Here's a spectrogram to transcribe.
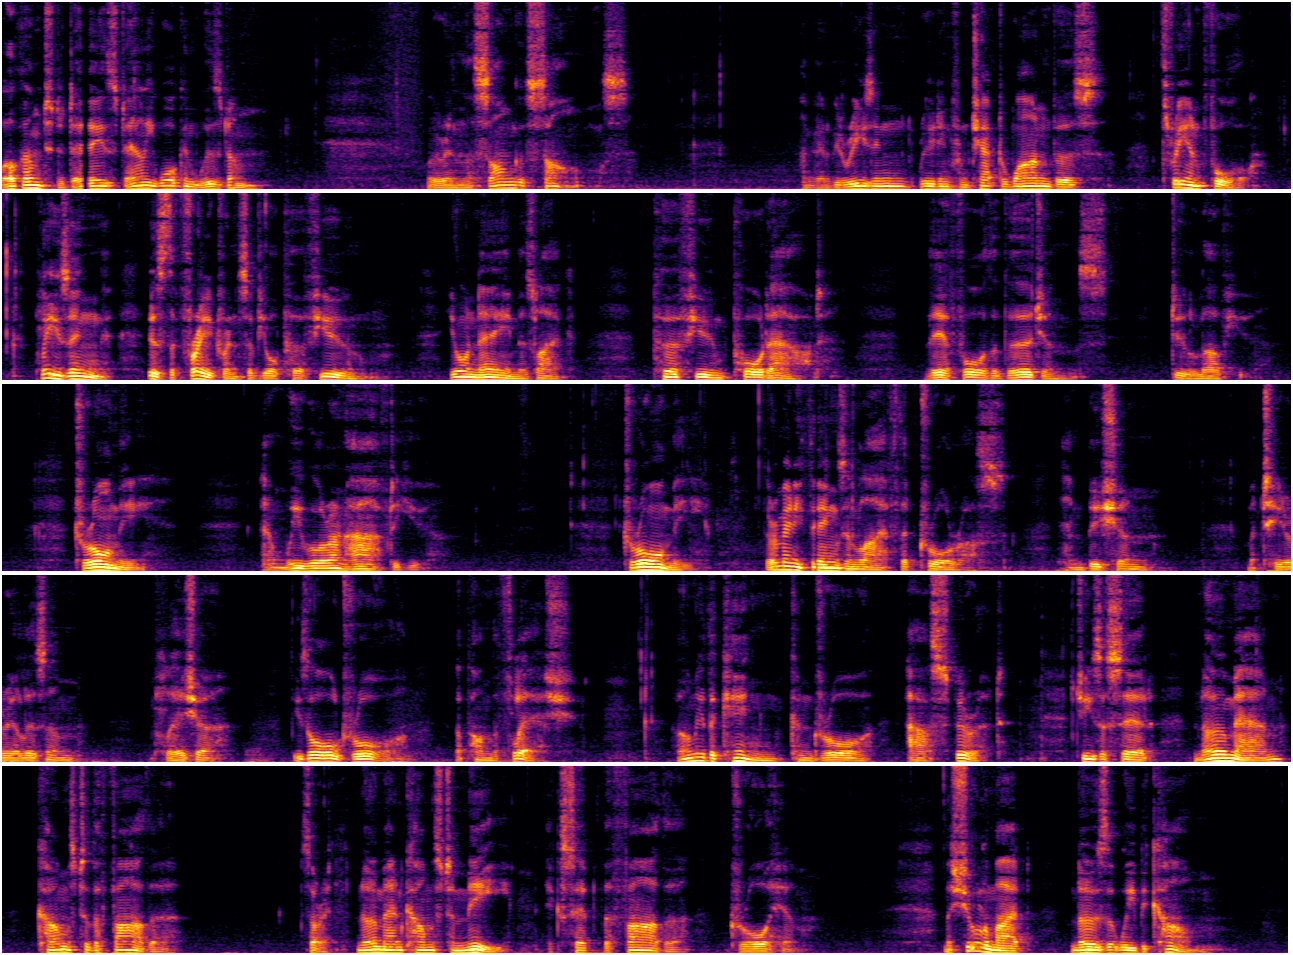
Welcome to today's Daily Walk in Wisdom. We're in the Song of Songs. I'm going to be reading, reading from chapter 1, verse 3 and 4. Pleasing is the fragrance of your perfume. Your name is like perfume poured out. Therefore, the virgins do love you. Draw me and we will run after you. Draw me. There are many things in life that draw us ambition, materialism, pleasure. These all draw upon the flesh. Only the King can draw our spirit. Jesus said, No man comes to the Father, sorry, no man comes to me except the Father draw him. The Shulamite knows that we become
